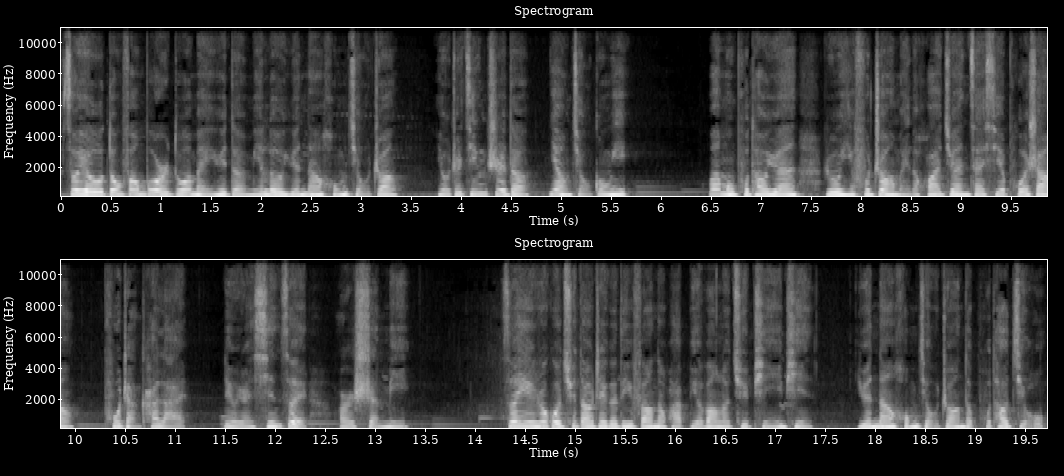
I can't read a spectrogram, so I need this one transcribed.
素有“东方波尔多”美誉的弥勒云南红酒庄，有着精致的酿酒工艺，万亩葡萄园如一幅壮美的画卷在斜坡上铺展开来。令人心醉而神迷，所以如果去到这个地方的话，别忘了去品一品云南红酒庄的葡萄酒。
